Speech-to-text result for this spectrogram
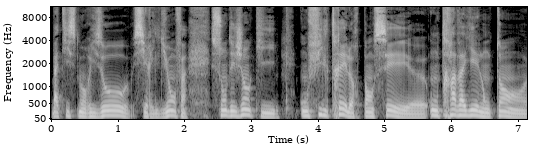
Baptiste Morisot, Cyril Dion, enfin sont des gens qui ont filtré leurs pensées, ont travaillé longtemps,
